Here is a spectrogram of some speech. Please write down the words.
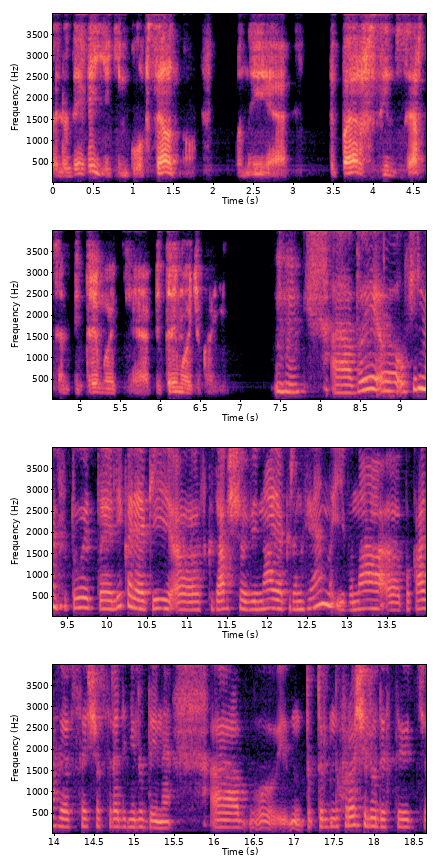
людей, яким було все одно. Вони е, тепер всім серцем підтримують, е, підтримують Україну. Угу. Ви е, у фільмі цитуєте лікаря, який е, сказав, що війна як рентген, і вона показує все, що всередині людини. І, Тобто ну, хороші люди стають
